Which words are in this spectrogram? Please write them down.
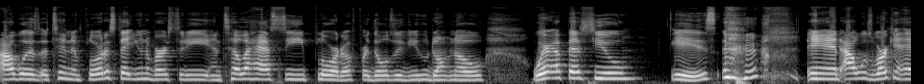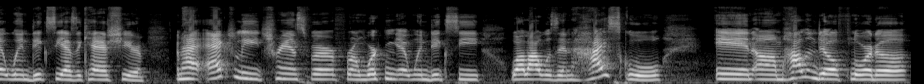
I was attending Florida State University in Tallahassee, Florida, for those of you who don't know where FSU is. and I was working at Winn Dixie as a cashier. And I actually transferred from working at Winn Dixie while I was in high school in um, Hallandale, Florida.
